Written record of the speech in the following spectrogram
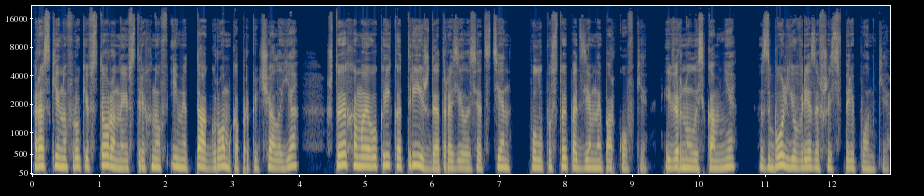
Раскинув руки в стороны и встряхнув ими так громко прокричала я, что эхо моего крика трижды отразилось от стен полупустой подземной парковки и вернулось ко мне, с болью врезавшись в перепонки.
